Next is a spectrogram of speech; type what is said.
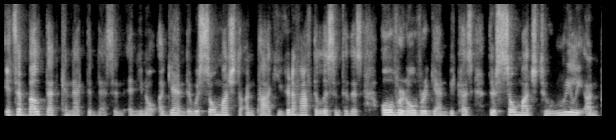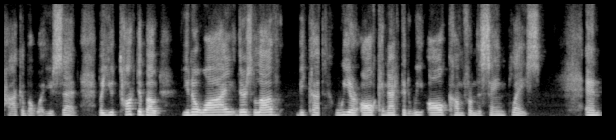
it's about that connectedness. And and you know, again, there was so much to unpack. You're gonna have to listen to this over and over again because there's so much to really unpack about what you said. But you talked about, you know why there's love? Because we are all connected. We all come from the same place. And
